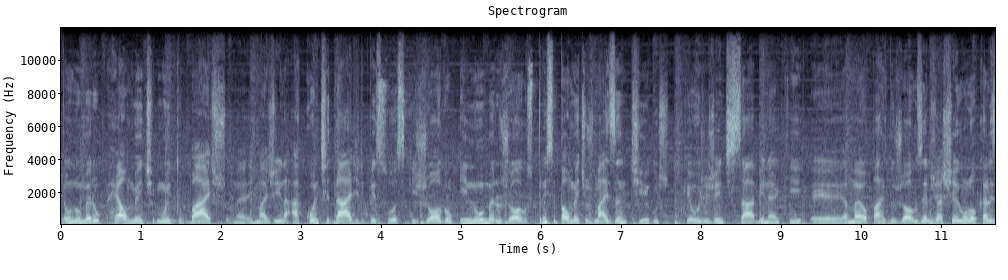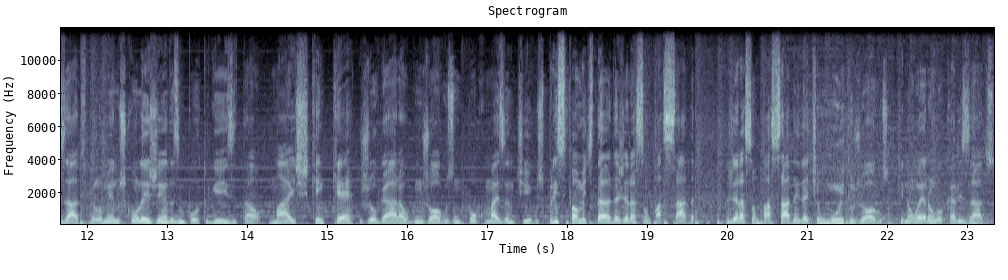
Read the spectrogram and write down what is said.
É um número realmente muito baixo, né? Imagina a quantidade de pessoas que jogam inúmeros jogos, principalmente os mais antigos, porque hoje a gente sabe, né, que é, a maior parte dos jogos eles já chegam localizados, pelo menos com legendas em português e tal. Mas quem quer jogar alguns jogos um pouco mais antigos, principalmente da, da geração passada, na geração passada ainda tinham muitos jogos que não eram localizados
